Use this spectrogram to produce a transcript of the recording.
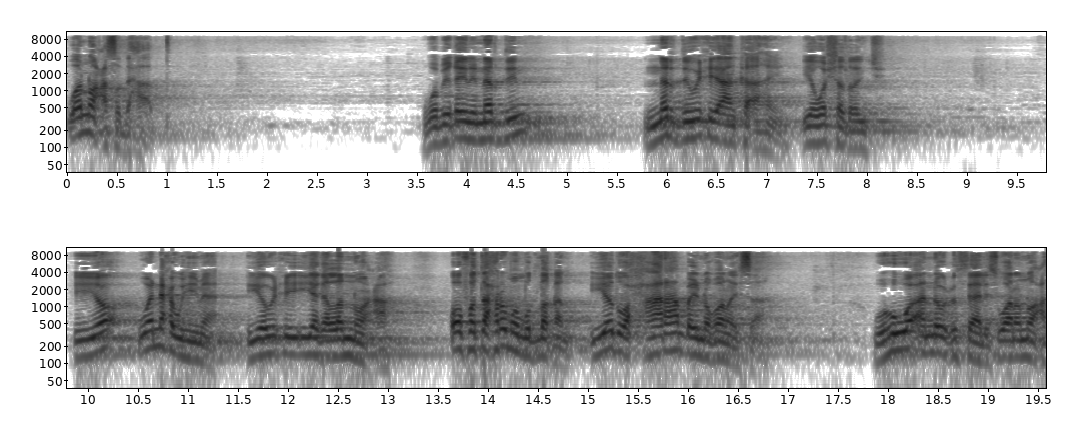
waa nooca saddexaad. Wa biqayri nardin nardi wixii aan ka ahayn iyo washadranji iyo wa naxwihima iyo wixii iyaga la nooca. Oo fataxrumu muطlaqan iyadoo xaaraan bay noqonaysaa. Wa huwa alnowcu اaalis waana nooca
